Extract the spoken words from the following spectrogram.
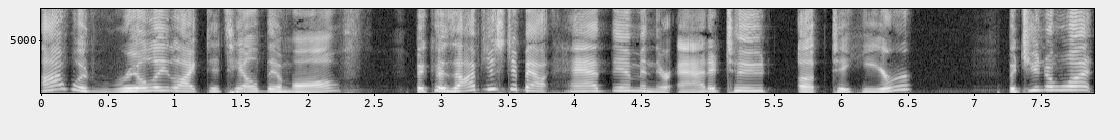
I would really like to tell them off because I've just about had them and their attitude up to here. But you know what?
